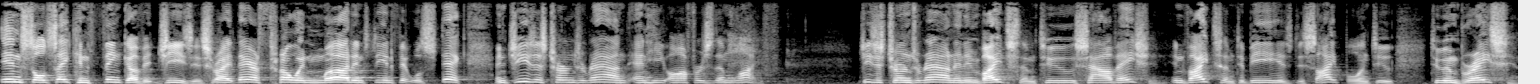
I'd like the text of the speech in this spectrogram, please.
insults they can think of at Jesus, right? They are throwing mud and seeing if it will stick. And Jesus turns around and he offers them life. Jesus turns around and invites them to salvation, invites them to be his disciple and to, to embrace him.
